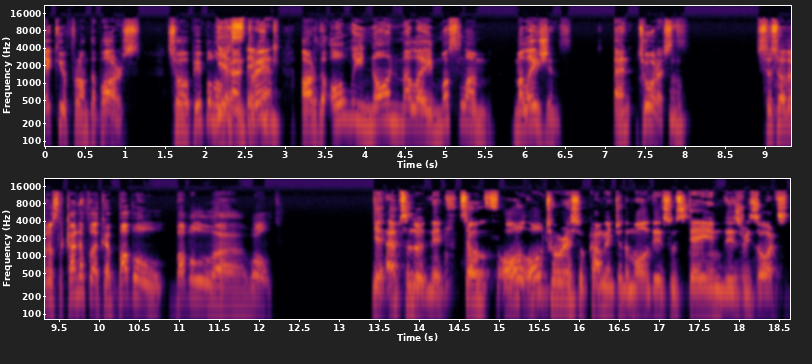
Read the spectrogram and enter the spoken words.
take you from the bars. So people who Yes, can drink can. are the only non-Malay Muslim Malaysians and tourists. Mm. So so there is kind of like a bubble bubble uh, world. Yeah, absolutely. So all all tourists who come into the Maldives who stay in these resorts,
